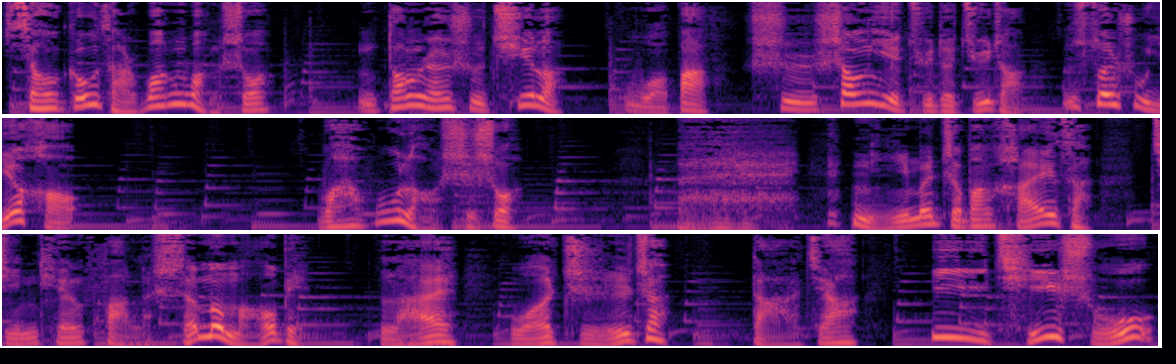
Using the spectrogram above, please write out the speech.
小狗崽汪汪说：“当然是七了，我爸是商业局的局长，算术也好。”哇呜老师说：“哎，你们这帮孩子今天犯了什么毛病？来，我指着，大家一起数。”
